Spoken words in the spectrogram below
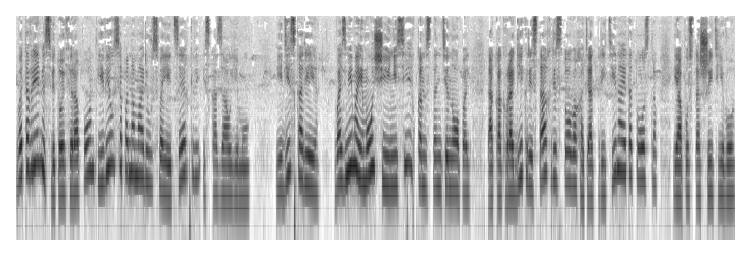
В это время святой Ферапонт явился Пономарю в своей церкви и сказал ему, «Иди скорее, возьми мои мощи и неси их в Константинополь, так как враги креста Христова хотят прийти на этот остров и опустошить его.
